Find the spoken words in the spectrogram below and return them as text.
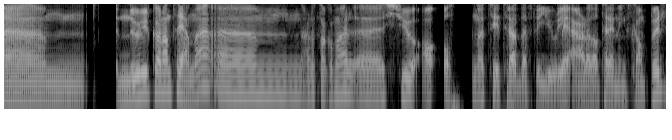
Ehm, null karantene ehm, er det snakk om her. Eh, 28. til 30. juli er det da treningskamper.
